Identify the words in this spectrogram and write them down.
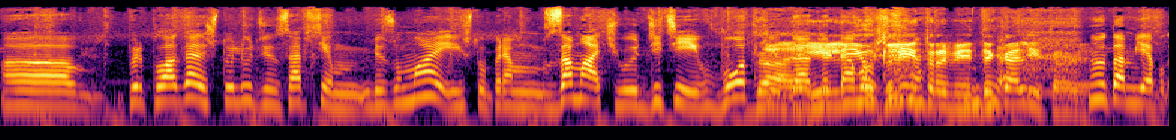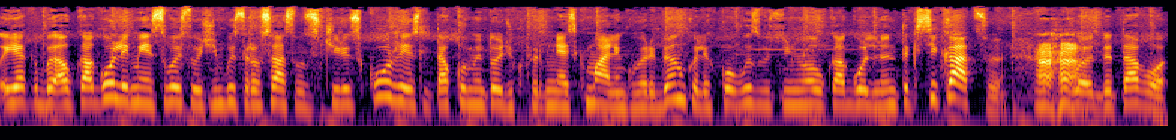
э, предполагают, что люди совсем без ума и что прям замачивают детей в водке. Да, да, и для того, льют чтобы- литрами, декалитрами. Ну, там я- якобы алкоголь имеет свойство очень быстро всасываться через кожу. Если такую методику применять к маленькому ребенку, легко вызвать у него алкогольную интоксикацию. Ага. Вплоть до того.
